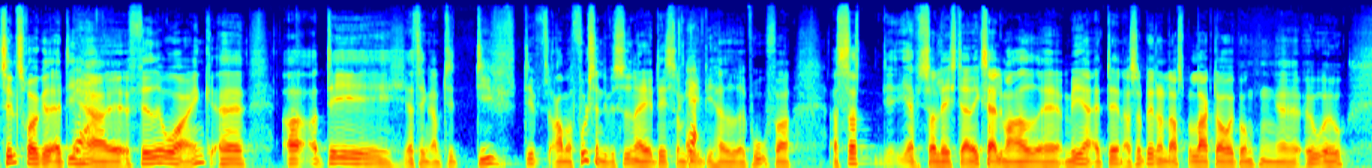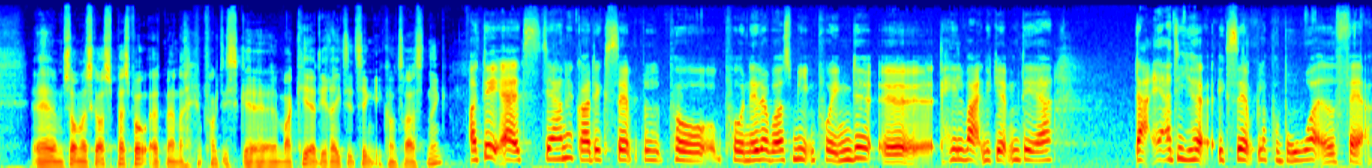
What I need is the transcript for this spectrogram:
tiltrykket af de Ja. her øh, fede ord, ikke? Øh, og, og det, jeg tænker, om det, de, det rammer fuldstændig ved siden af det, som ja. vi egentlig havde brug for. Og så, ja, så læste jeg ikke særlig meget øh, mere af den, og så blev den også lagt over i bunken øh, øv, øv. Øh, så man skal også passe på, at man faktisk øh, markerer de rigtige ting i kontrasten, ikke? Og det er et stjernegodt eksempel på, på netop også min pointe øh, hele vejen igennem. Det er, der er de her eksempler på brugeradfærd.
